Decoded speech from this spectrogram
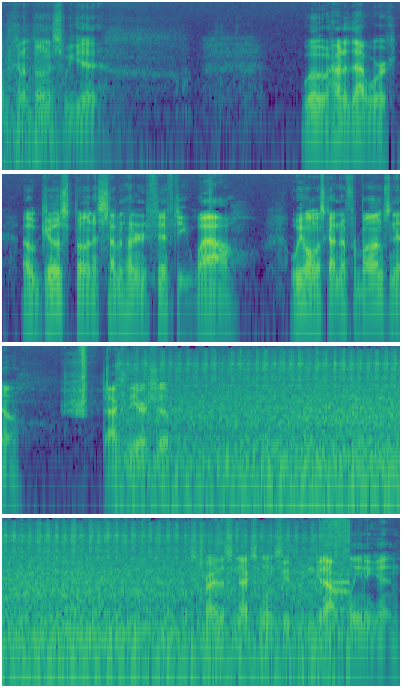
What kind of bonus we get? Whoa, how did that work? Oh, ghost bonus, 750. Wow. We've almost got enough for bombs now. Back to the airship. Try this next one, see if we can get out clean again.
